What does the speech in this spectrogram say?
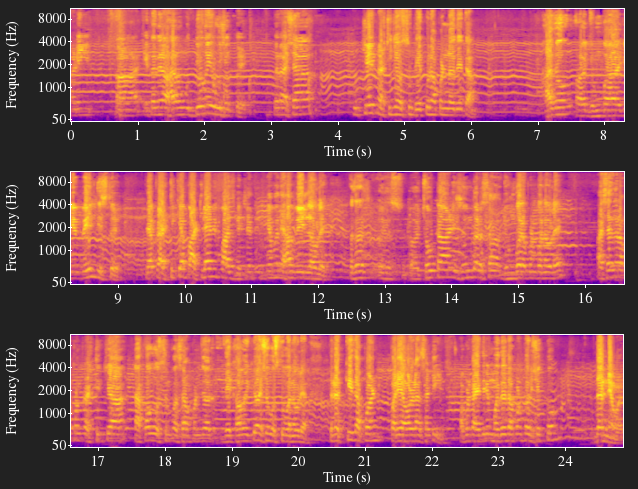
आणि एखाद्या एखाद्याला हा उद्योगही होऊ शकतोय. तर अशा कुठच्याही प्लास्टिकच्या वस्तू फेकून आपण न देता हा जो झुंबा जे वेल दिसतोय त्या प्लास्टिकच्या बाटल्या मी पाच घेतल्या त्याच्यामध्ये हा वेल लावलाय. असा छोटा आणि सुंदर असा झुंबर आपण बनवलाय. अशा जर आपण प्लास्टिकच्या टाकाऊ वस्तूंपासून आपण जर देखावे किंवा अशा वस्तू बनवल्या तर नक्कीच आपण पर्यावरणासाठी आपण काहीतरी मदत आपण करू शकतो. धन्यवाद.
